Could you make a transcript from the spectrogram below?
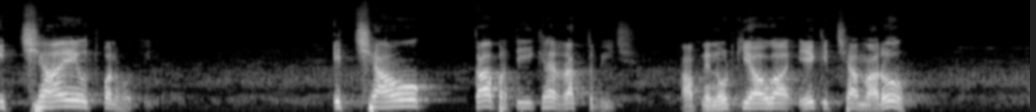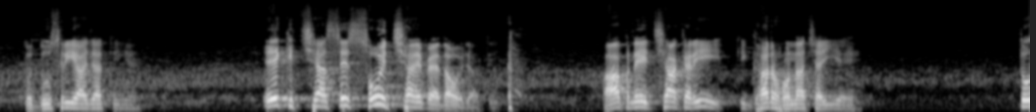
इच्छाएँ उत्पन्न होती है। इच्छाओं का प्रतीक है रक्त बीज। आपने नोट किया होगा, एक इच्छा मारो तो दूसरी आ जाती है। एक इच्छा से सौ इच्छाएँ पैदा हो जाती है। आपने इच्छा करी कि घर होना चाहिए तो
